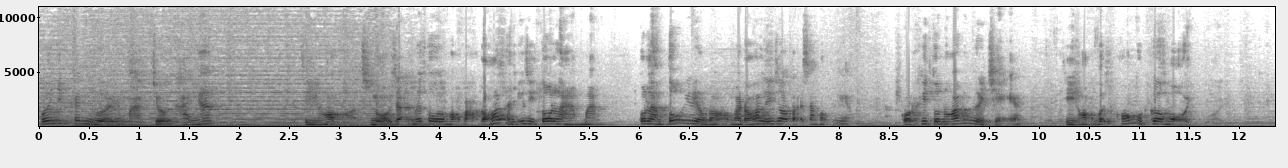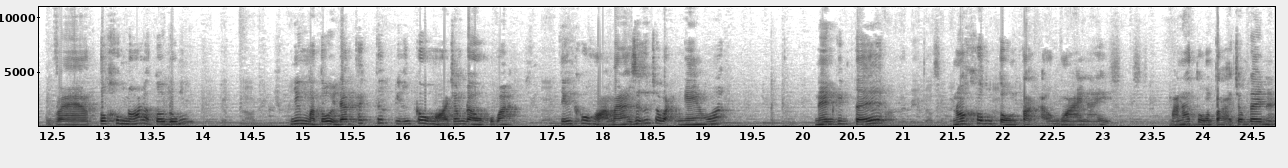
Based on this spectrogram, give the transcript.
với những cái người mà trưởng thành á, thì họ nổi giận với tôi, họ bảo đó là những gì tôi làm mà. Tôi làm tốt cái điều đó và đó là lý do tại sao họ nghèo. Còn khi tôi nói với người trẻ thì họ vẫn có một cơ hội. Và tôi không nói là tôi đúng, nhưng mà tôi đang thách thức những câu hỏi trong đầu của bạn, những câu hỏi mà đang giữ cho bạn nghèo á. Nền kinh tế nó không tồn tại ở ngoài này mà nó tồn tại trong đây này.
